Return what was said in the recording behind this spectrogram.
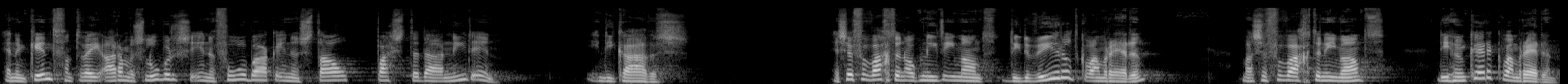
En een kind van twee arme sloebers in een voerbak in een stal paste daar niet in, in die kaders. En ze verwachten ook niet iemand die de wereld kwam redden, maar ze verwachten iemand die hun kerk kwam redden.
